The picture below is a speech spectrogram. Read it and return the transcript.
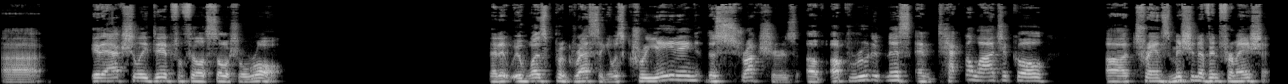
uh, it actually did fulfill a social role. That it, it was progressing. It was creating the structures of uprootedness and technological uh, transmission of information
